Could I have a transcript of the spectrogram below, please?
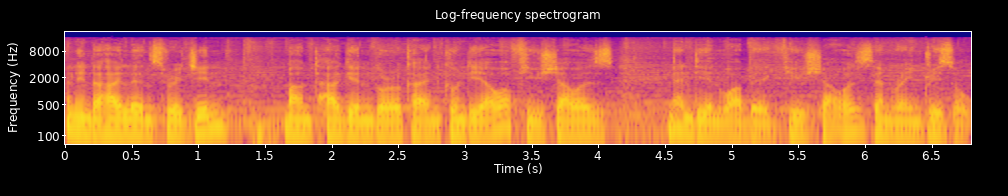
And in the Highlands region, Mount Hagen, Goroka and Kundiawa, few showers. Mendi and few showers and rain drizzle.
